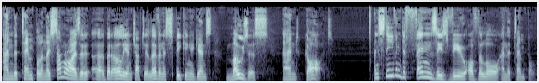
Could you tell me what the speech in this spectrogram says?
and the temple. And they summarize it a bit earlier in chapter 11 as speaking against Moses and God. And Stephen defends his view of the law and the temple.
